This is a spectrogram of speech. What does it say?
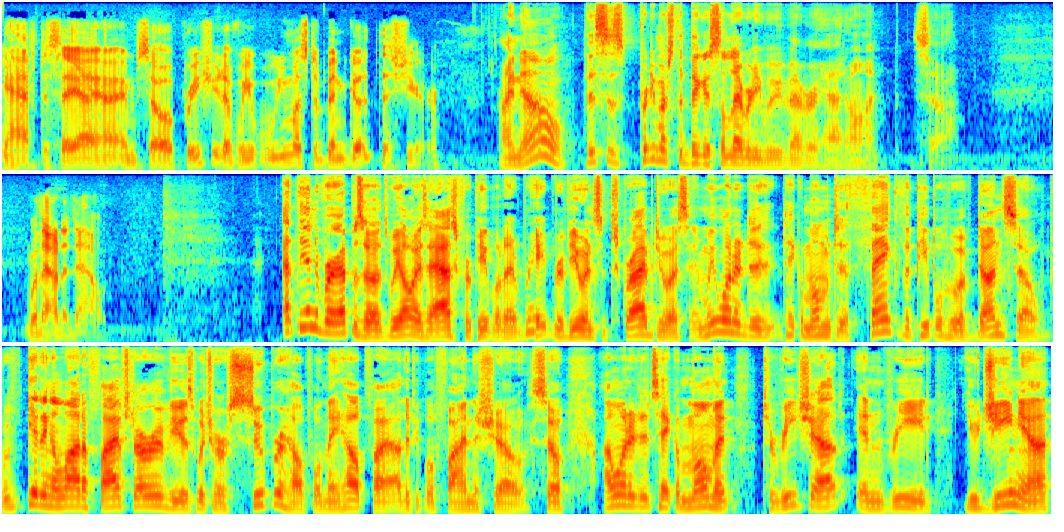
have to say, I, I'm so appreciative. We, we must have been good this year. I know. This is pretty much the biggest celebrity we've ever had on. So, Without a doubt. At the end of our episodes, we always ask for people to rate, review, and subscribe to us, and we wanted to take a moment to thank the people who have done so. We're getting a lot of five star reviews, which are super helpful, and they help other people find the show. So I wanted to take a moment to reach out and read. Eugenia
